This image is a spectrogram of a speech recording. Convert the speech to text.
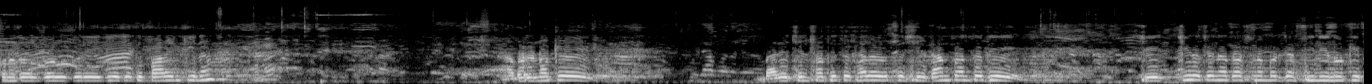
কোন দল গোল করে এগিয়ে যেতে পারেন কিনা। আবার নকে। বাড়িয়েছেন সতীর্থ খেলার উদ্দেশ্যে ডান প্রান্ত দিয়ে। সেই চিরচেনা দশ নম্বর যা সিনে নকিব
